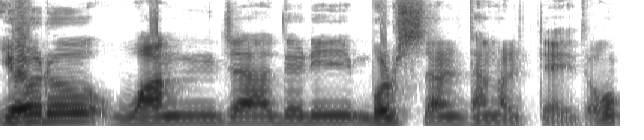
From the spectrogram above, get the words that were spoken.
여러 왕자들이 몰살당할 때에도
